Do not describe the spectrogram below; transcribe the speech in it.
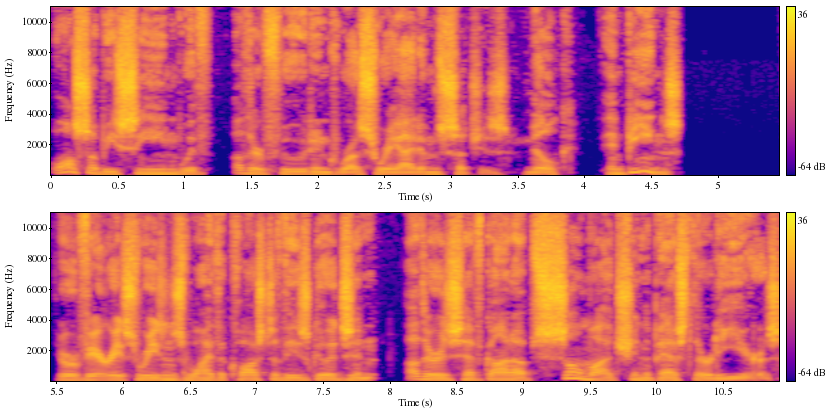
also be seen with other food and grocery items such as milk and beans. There are various reasons why the cost of these goods and others have gone up so much in the past 30 years.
